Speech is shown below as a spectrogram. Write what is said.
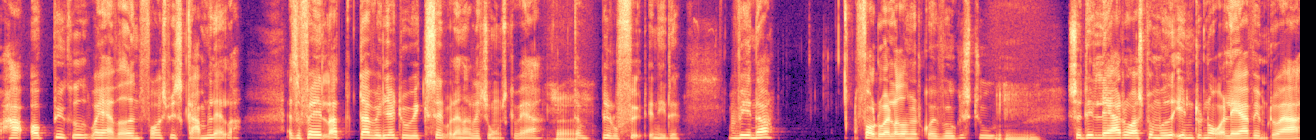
har opbygget, hvor jeg har været en forholdsvis gammel alder. Altså forældre, der vælger du ikke selv, hvordan relationen skal være. Ja. Der bliver du født ind i det. Venner får du allerede, når du går i vuggestue. Mm. Så det lærer du også på en måde, inden du når at lære, hvem du er.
